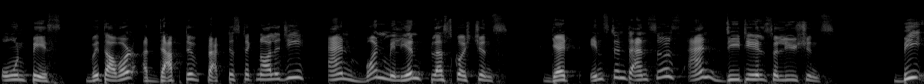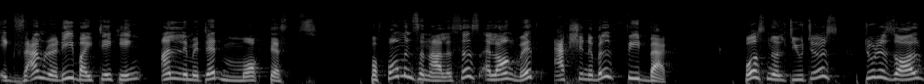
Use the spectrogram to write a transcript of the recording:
own pace with our adaptive practice technology and 1 million plus questions. Get instant answers and detailed solutions. Be exam ready by taking unlimited mock tests, performance analysis along with actionable feedback, personal tutors to resolve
